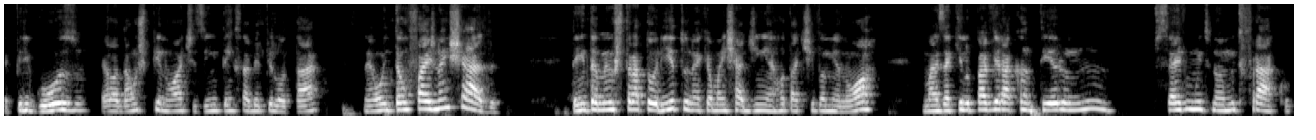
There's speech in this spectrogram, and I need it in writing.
é perigoso, ela dá uns pinotezinhos, tem que saber pilotar, né? ou então faz na enxada. Tem também o tratorito, né, que é uma enxadinha rotativa menor, mas aquilo para virar canteiro não serve muito não, é muito fraco.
